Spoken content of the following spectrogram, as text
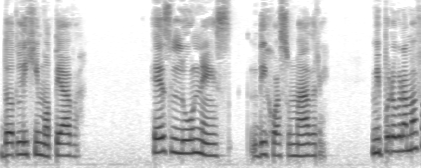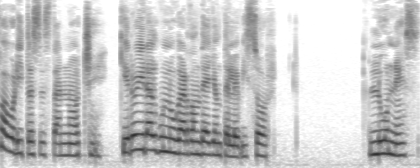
Dudley gimoteaba. Es lunes, dijo a su madre. Mi programa favorito es esta noche. Quiero ir a algún lugar donde haya un televisor. Lunes.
